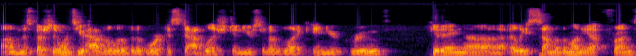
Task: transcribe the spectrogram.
um, especially once you have a little bit of work established and you're sort of like in your groove, getting uh, at least some of the money up front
